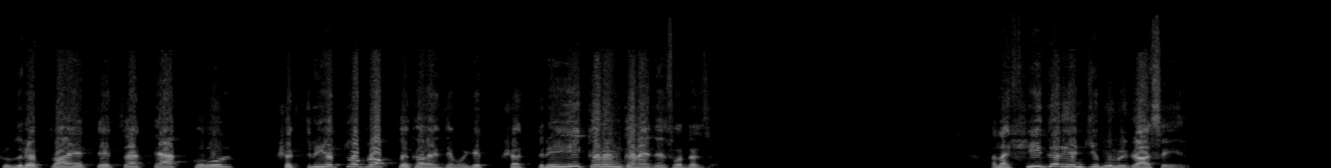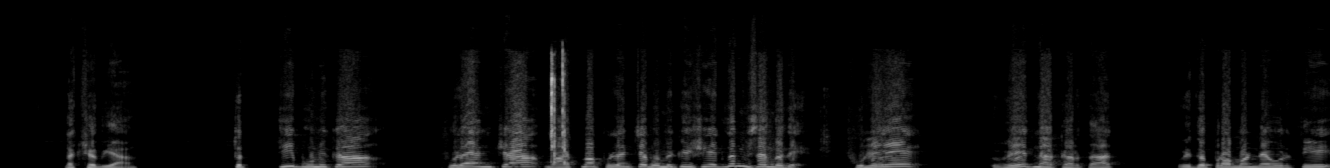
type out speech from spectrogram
शूद्रप्रायतेचा त्याग करून क्षत्रियत्व प्राप्त करायचे म्हणजे क्षत्रियीकरण करायचे स्वतःच. आता ही जर यांची भूमिका असेल लक्षात घ्या. तर ती भूमिका फुल्यांच्या महात्मा फुल्यांच्या भूमिकेशी एकदम विसंगत आहे फुले वेद नाकारतात वेदप्रामाण्यावरती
